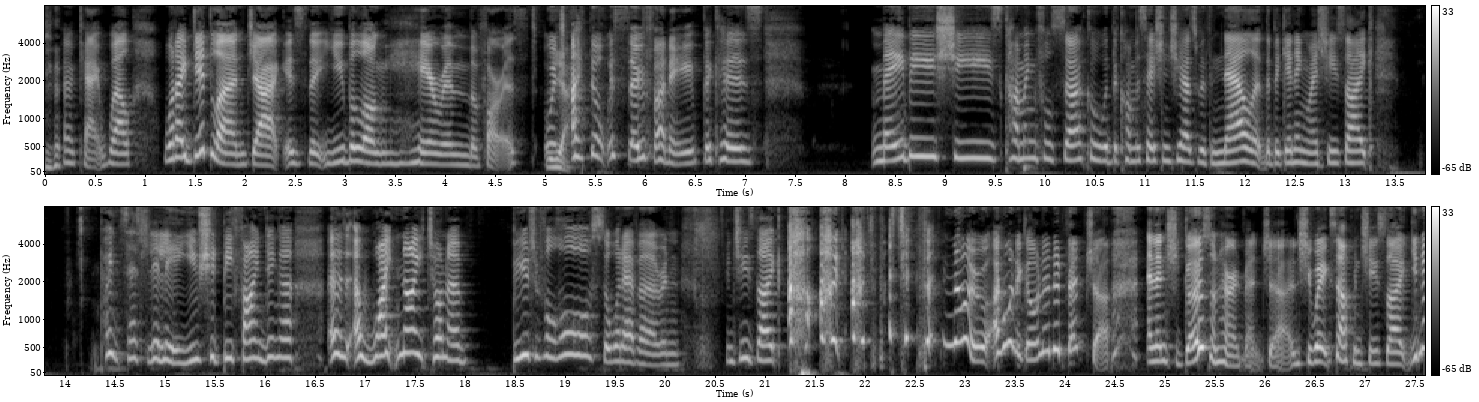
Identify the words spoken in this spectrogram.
okay, well, what I did learn, Jack, is that you belong here in the forest, which yeah. I thought was so funny because maybe she's coming full circle with the conversation she has with Nell at the beginning, where she's like, Princess Lily, you should be finding a, a, a white knight on a beautiful horse or whatever and and she's like I, I, but no i want to go on an adventure and then she goes on her adventure and she wakes up and she's like you know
